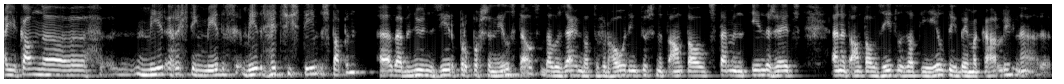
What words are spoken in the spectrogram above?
Je kan uh, meer richting meerder, meerderheidssysteem stappen. Uh, we hebben nu een zeer proportioneel stelsel. Dat wil zeggen dat de verhouding tussen het aantal stemmen enerzijds en het aantal zetels dat die heel dicht bij elkaar liggen.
